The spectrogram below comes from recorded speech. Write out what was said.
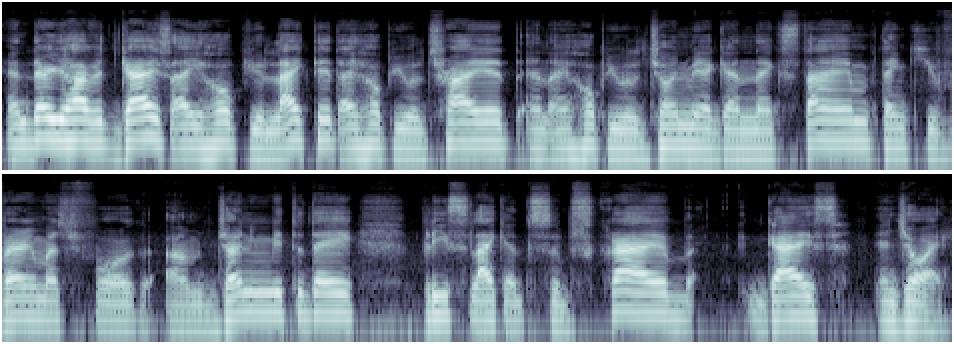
And there you have it, guys. I hope you liked it. I hope you will try it. And I hope you will join me again next time. Thank you very much for um, joining me today. Please like and subscribe. Guys, enjoy.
